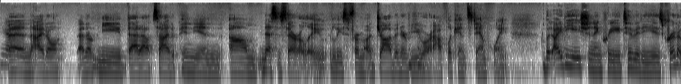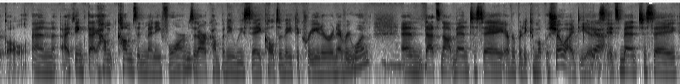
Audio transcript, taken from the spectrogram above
yeah. and I don't I don't need that outside opinion um, necessarily, at least from a job interview mm-hmm. or applicant standpoint. But ideation and creativity is critical. And I think that hum- comes in many forms. At our company, we say cultivate the creator in everyone. Mm-hmm. And that's not meant to say everybody come up with show ideas. Yeah. It's meant to say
